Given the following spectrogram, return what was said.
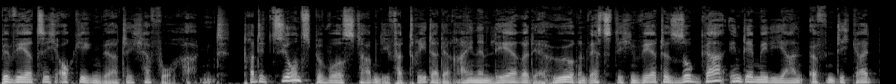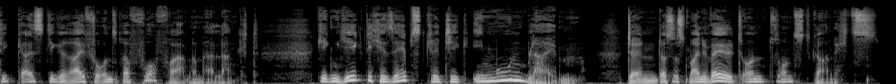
bewährt sich auch gegenwärtig hervorragend. Traditionsbewusst haben die Vertreter der reinen Lehre der höheren westlichen Werte sogar in der medialen Öffentlichkeit die geistige Reife unserer Vorfahren erlangt. Gegen jegliche Selbstkritik immun bleiben. Denn das ist meine Welt und sonst gar nichts.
